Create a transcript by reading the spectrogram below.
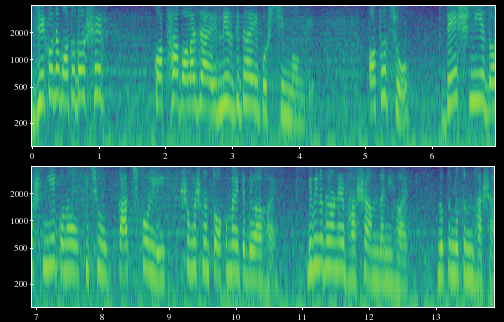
যে কোনো মতাদর্শের কথা বলা যায় নির্দ্বিধায় এই পশ্চিমবঙ্গে। অথচ দেশ নিয়ে, দশ নিয়ে কোনো কিছু কাজ করলেই সঙ্গে সঙ্গে তকমা এঁটে দেওয়া হয়। বিভিন্ন ধরনের ভাষা আমদানি হয়, নতুন নতুন ভাষা।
